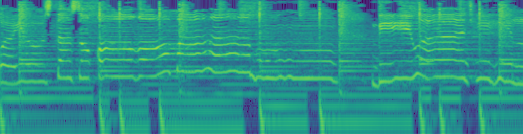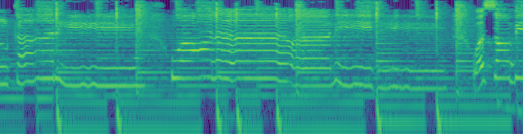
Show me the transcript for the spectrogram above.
ويستسقى الغمام بوجهه الكريم وعلى آله وصحبه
